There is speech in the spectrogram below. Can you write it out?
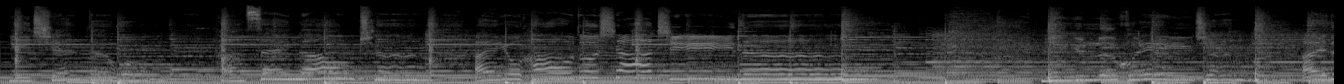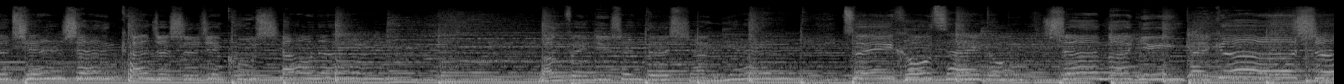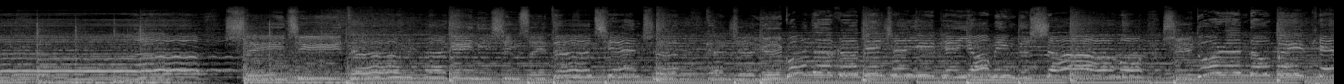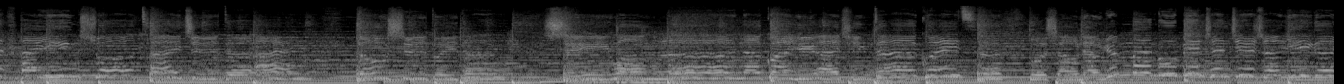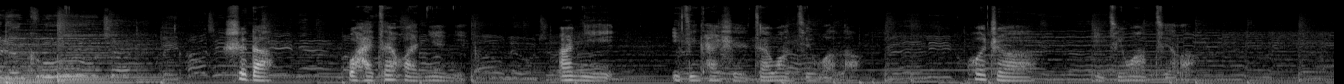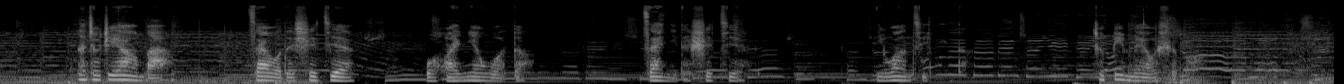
以前的我，他在闹着，爱有好多下技能。命运轮回着，爱的前身，看着时间苦笑呢。浪费一生的想念，后才懂什么是的，我还在怀念你，而你已经开始在忘记我了，或者已经忘记了。那就这样吧，在我的世界，我怀念我的；在你的世界，你忘记你的。这并没有什么，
